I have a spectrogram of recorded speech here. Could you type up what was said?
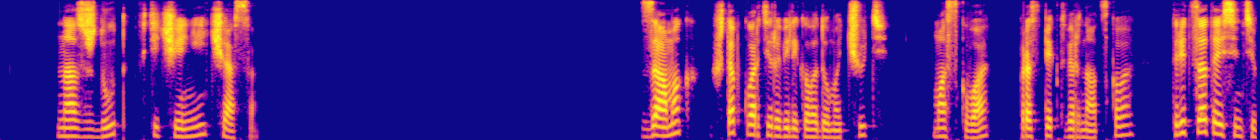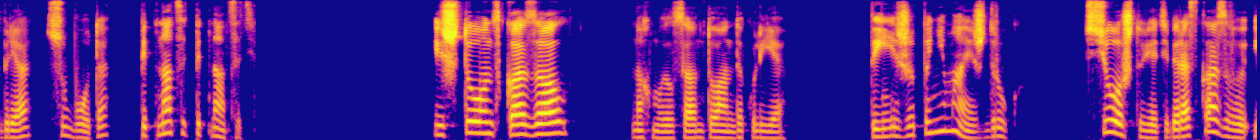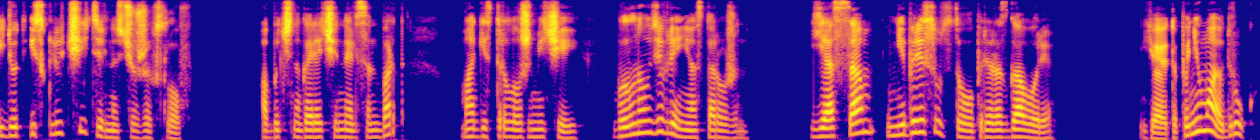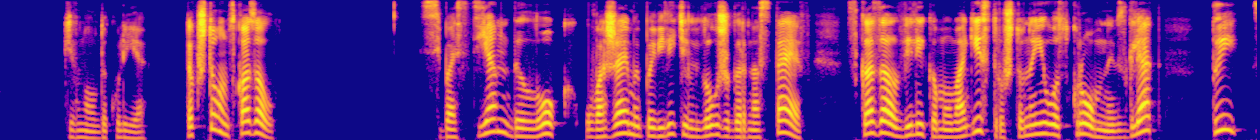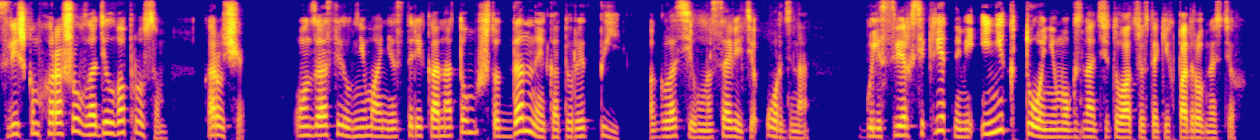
«Нас ждут в течение часа». Замок, штаб-квартира Великого дома Чуть, Москва, проспект Вернадского, 30 сентября, суббота, 15.15. .15. «И что он сказал?» — нахмурился Антуан де Кулье. «Ты же понимаешь, друг, все, что я тебе рассказываю, идет исключительно с чужих слов». Обычно горячий Нельсон Барт, магистр ложи мечей, был на удивление осторожен. «Я сам не присутствовал при разговоре». «Я это понимаю, друг», — кивнул Декулье. «Так что он сказал?» Себастьян де Лок, уважаемый повелитель ложи горностаев, сказал великому магистру, что на его скромный взгляд ты слишком хорошо владел вопросом. Короче, он заострил внимание старика на том, что данные, которые ты огласил на совете ордена, были сверхсекретными, и никто не мог знать ситуацию в таких подробностях.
